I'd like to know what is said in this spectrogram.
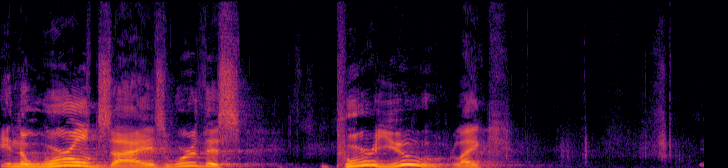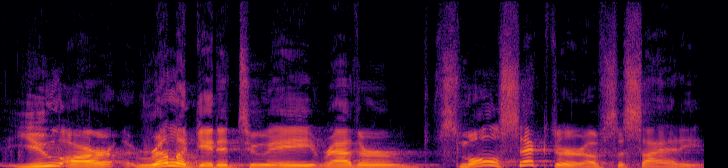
in the world's eyes, we're this poor you. Like, you are relegated to a rather small sector of society.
